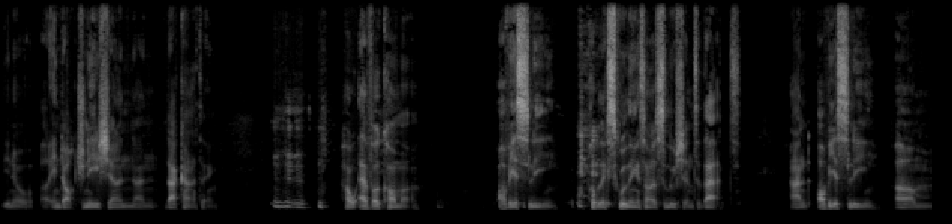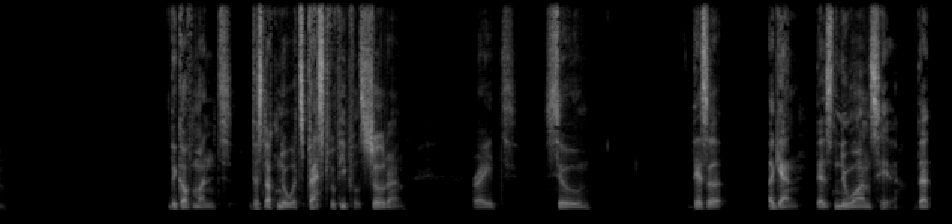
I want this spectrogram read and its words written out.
you know, uh, indoctrination and that kind of thing. Mm-hmm. However, comma, obviously, public schooling is not a solution to that. And obviously, um, the government does not know what's best for people's children, right? So there's a, again, there's nuance here that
